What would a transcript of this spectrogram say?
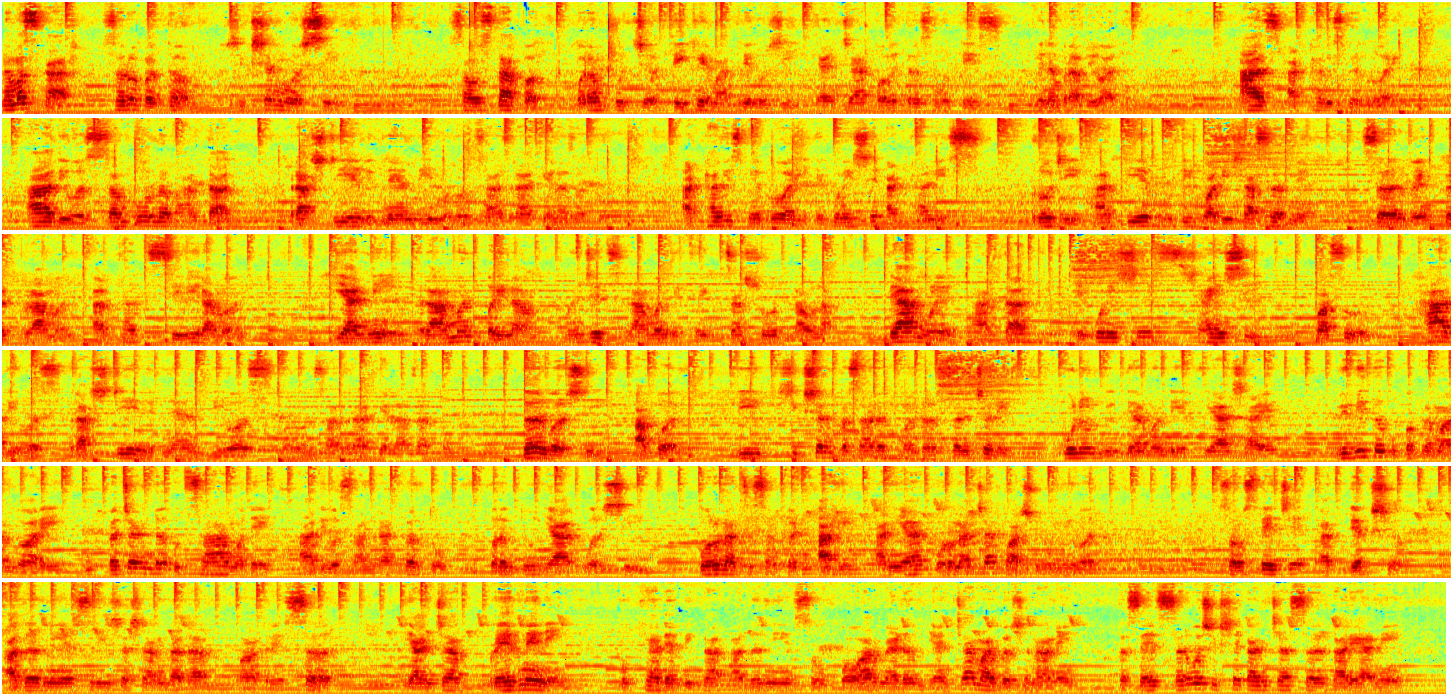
नमस्कार. सर्वप्रथम शिक्षण वर्षी संस्थापक परमपूज्य डी के म्हात्रे गुरुजी यांच्या पवित्र स्मृतीस विनम्र अभिवादन. आज अठ्ठावीस फेब्रुवारी. हा दिवस संपूर्ण भारतात राष्ट्रीय विज्ञान दिन म्हणून साजरा केला जातो. अठ्ठावीस फेब्रुवारी एकोणीसशे अठ्ठावीस रोजी भारतीय भौतिकवादी शास्त्रज्ञ सर व्यंकट रामन अर्थात सी व्ही रामन यांनी रामन परिणाम म्हणजेच रामन इफेक्टचा शोध लावला. त्यामुळे भारतात एकोणीसशे शहाऐंशी पासून हा दिवस राष्ट्रीय विज्ञान दिवस म्हणून साजरा केला जातो. दरवर्षी आपण दी शिक्षण प्रसारक मंडळ संचलित मुलुंड विद्या मंदिर या शाळेत विविध उपक्रमांद्वारे प्रचंड उत्साहामध्ये हा दिवस साजरा करतो. परंतु या वर्षी कोरोनाचे संकट आहे आणि या कोरोनाच्या पार्श्वभूमीवर संस्थेचे अध्यक्ष आदरणीय श्री शशांक दादा म्हात्रे सर यांच्या प्रेरणेने मुख्याध्यापिका आदरणीय सौ पवार मॅडम यांच्या मार्गदर्शनाने तसेच सर्व शिक्षकांच्या सहकार्याने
